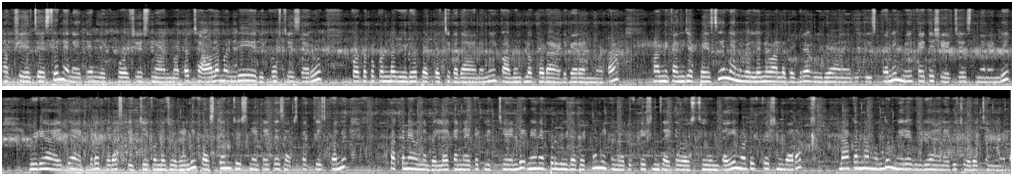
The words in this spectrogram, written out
నాకు షేర్ చేస్తే నేనైతే మీకు పోస్ట్ చేస్తున్నాను అనమాట చాలా మంది రిక్వెస్ట్ చేశారు కొట్టకుండా వీడియో పెట్టచ్చు కదా అని కామెంట్లో కూడా అడిగారు అనమాట అందుకని చెప్పేసి నేను వెళ్ళిన వాళ్ళ దగ్గర వీడియో అనేది తీసుకొని మీకైతే షేర్ చేస్తున్నానండి. వీడియో అయితే ఎక్కడ కూడా స్కిప్ చేయకుండా చూడండి. ఫస్ట్ టైం చూసినట్టయితే సబ్స్క్రైబ్ చేసుకొని పక్కనే ఉన్న బెల్ ఐకాన్ అయితే క్లిక్ చేయండి. నేను ఎప్పుడు వీడియో పెట్టినా మీకు నోటిఫికేషన్స్ అయితే వస్తూ ఉంటాయి. నోటిఫికేషన్ ద్వారా నాకన్నా ముందు మీరే వీడియో అనేది చూడొచ్చు అనమాట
